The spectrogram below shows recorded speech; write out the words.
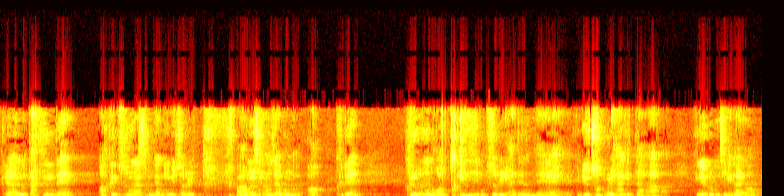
그래가지고 딱 듣는데 아그 순간 성경님이 저를 탁 마음을 사로잡은 거예요. 어 그래? 그러면 어떻게든지 목소리를 내야 되는데 유튜브를 해야겠다. 근데 여러분 제가요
